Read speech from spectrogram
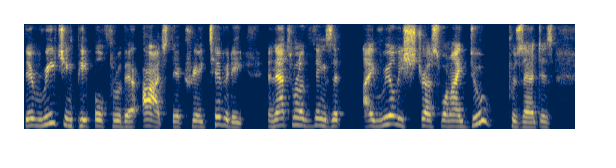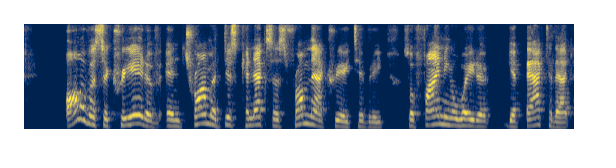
They're reaching people through their arts, their creativity. And that's one of the things that I really stress when I do present is all of us are creative and trauma disconnects us from that creativity so finding a way to get back to that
